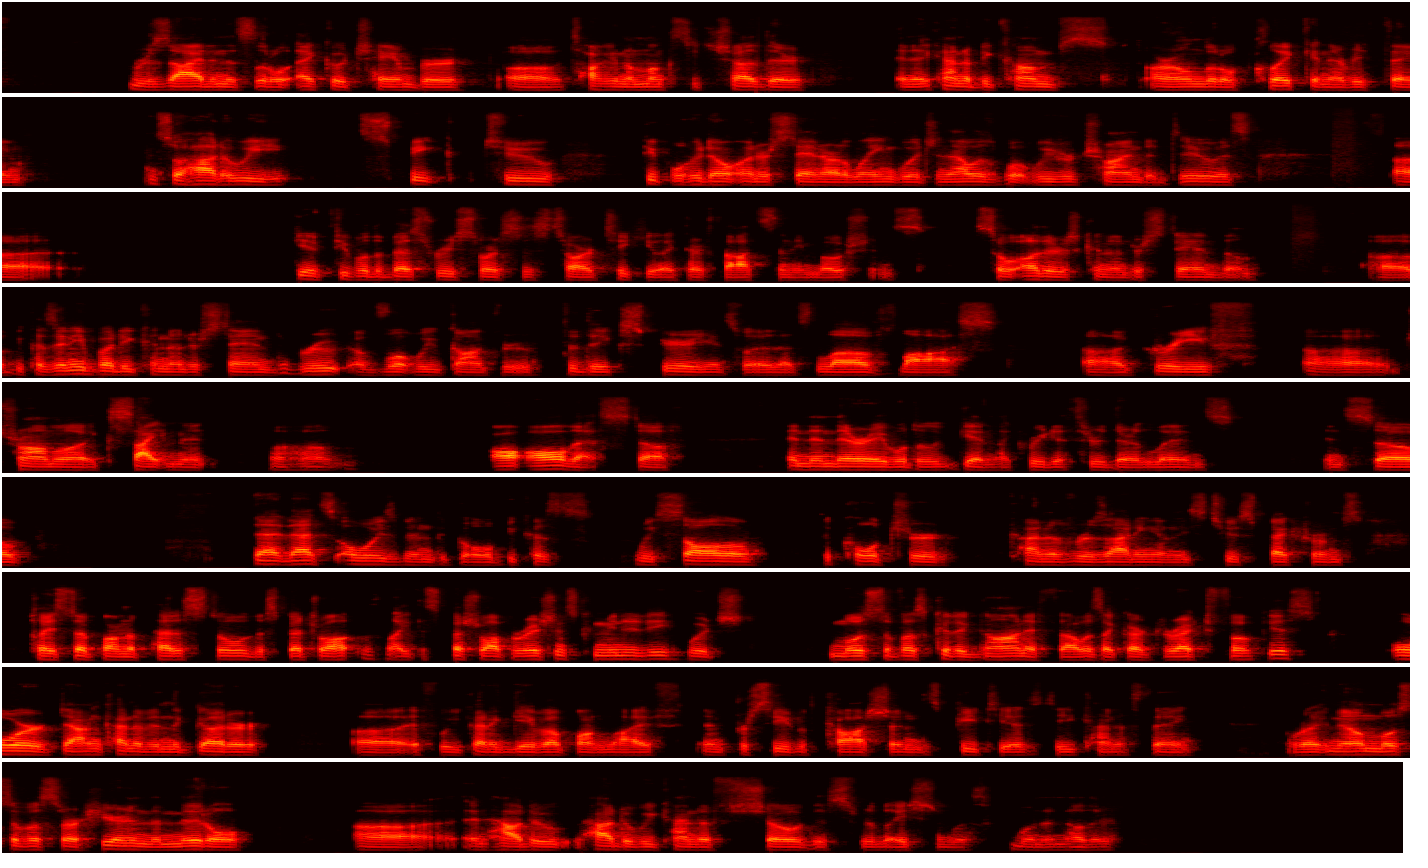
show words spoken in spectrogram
reside in this little echo chamber, uh, talking amongst each other, and it kind of becomes our own little clique and everything. And so, how do we speak to people who don't understand our language? And that was what we were trying to do is uh, give people the best resources to articulate their thoughts and emotions, so others can understand them. Uh, because anybody can understand the root of what we've gone through through the experience, whether that's love, loss, uh, grief, uh, trauma, excitement, um, all, all that stuff. And then they're able to, again, like read it through their lens. And so that that's always been the goal because we saw the culture kind of residing in these two spectrums placed up on a pedestal the special like the special operations community which most of us could have gone if that was like our direct focus or down kind of in the gutter uh, if we kind of gave up on life and proceed with caution this ptsd kind of thing. Right now most of us are here in the middle uh, and how do how do we kind of show this relation with one another?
